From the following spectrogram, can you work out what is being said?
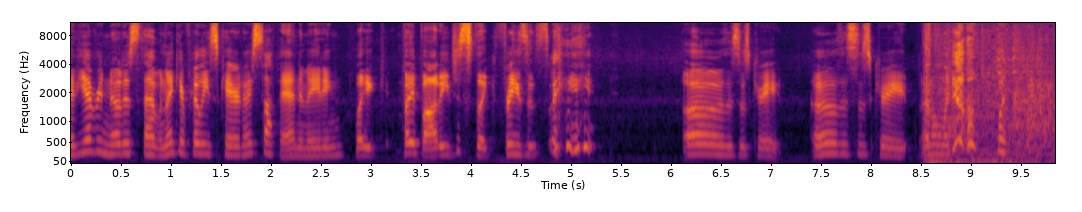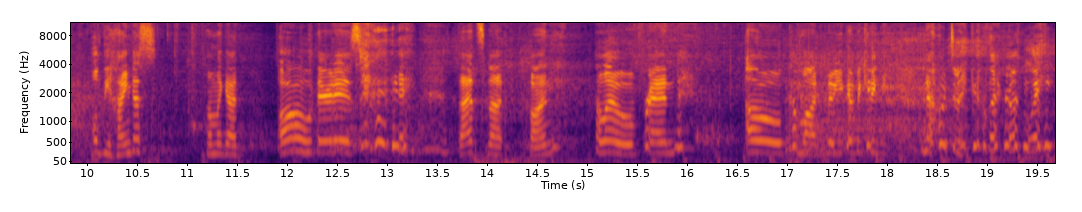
Have you ever noticed that when I get really scared, I stop animating? Like, my body just, like, freezes. oh, this is great. Oh, this is great. I don't like- Oh, what? Oh, behind us? Oh my god. Oh, there it is. That's not fun. Hello, friend. Oh, come on. No, you gotta be kidding me. No, did I go the wrong way?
